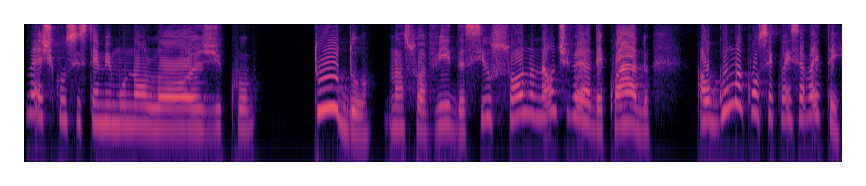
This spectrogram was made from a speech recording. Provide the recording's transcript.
mexe com o sistema imunológico, tudo na sua vida. Se o sono não estiver adequado, alguma consequência vai ter.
